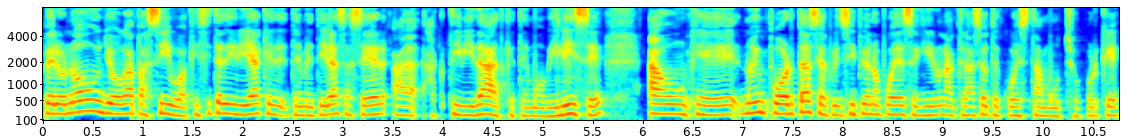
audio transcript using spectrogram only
pero no un yoga pasivo. Aquí sí te diría que te metieras a hacer actividad que te movilice. Aunque no importa si al principio no puedes seguir una clase o te cuesta mucho, porque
